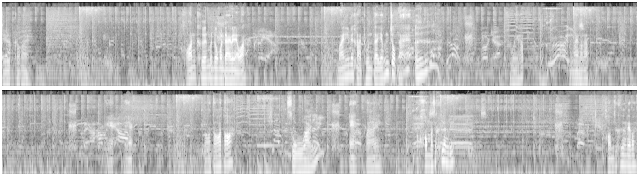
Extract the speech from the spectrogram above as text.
จึกเข้าไปค้อนเคิร์นมันดงบันไดไปไหนวะไม้นี้ไม่ขาดทุนแต่อย่าเพิ่งจบนะ เออสวยครับกำไรมาแล้วแอกแอกต่อต่อต่อสวย แอกไปเอาคอมมาสักเครื่องดิคอมสักเครื่องได้ปะ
